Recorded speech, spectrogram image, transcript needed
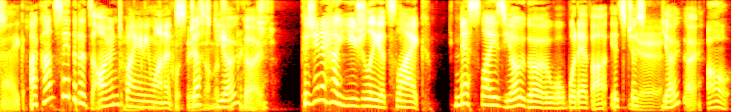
so vague. I can't see that it's owned by anyone. It's just on the Yogo. Because you know how usually it's like Nestle's Yogo or whatever. It's just Yeah. Yogo. Oh,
